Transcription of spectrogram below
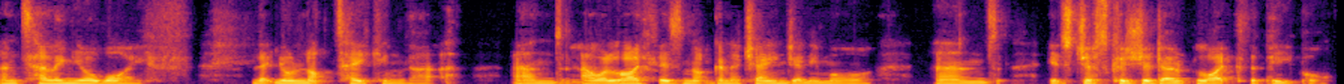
and telling your wife that you're not taking that and hmm. our life is not going to change anymore and it's just because you don't like the people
